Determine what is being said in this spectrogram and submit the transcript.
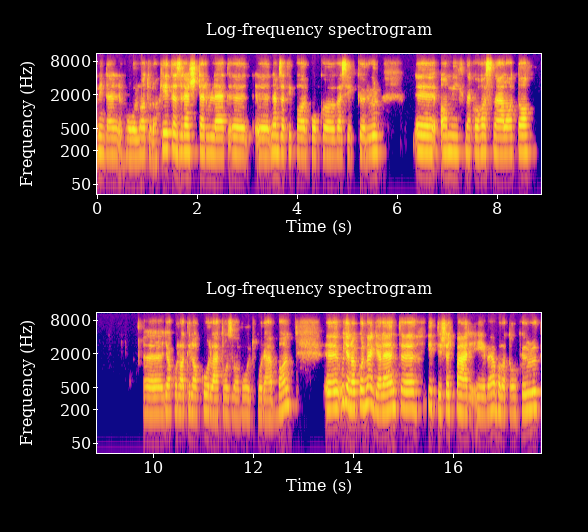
mindenhol Natura 2000-es terület, nemzeti parkok veszik körül, amiknek a használata gyakorlatilag korlátozva volt korábban. Ugyanakkor megjelent itt is egy pár éve, Balaton körül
